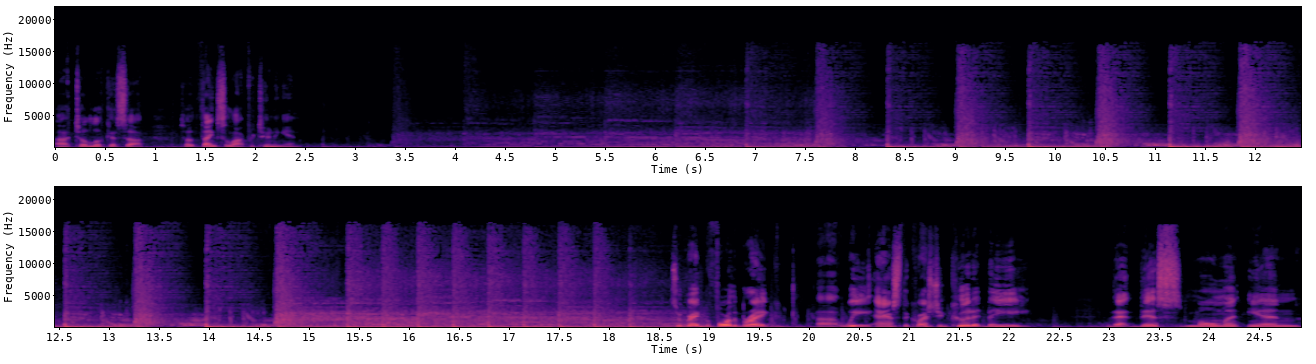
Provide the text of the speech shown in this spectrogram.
uh, to look us up. So thanks a lot for tuning in. So, Greg, before the break, uh, we asked the question: Could it be that this moment in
